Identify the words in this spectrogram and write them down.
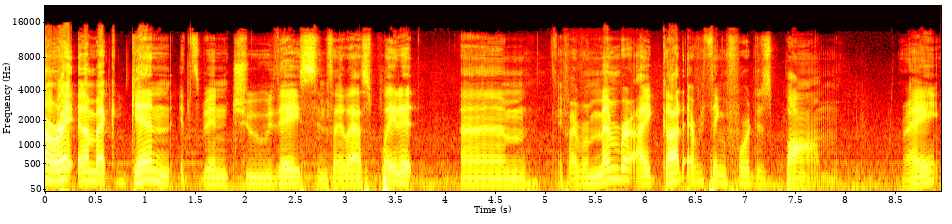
Alright, and I'm back again. It's been two days since I last played it. Um, if I remember, I got everything for this bomb. Right?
